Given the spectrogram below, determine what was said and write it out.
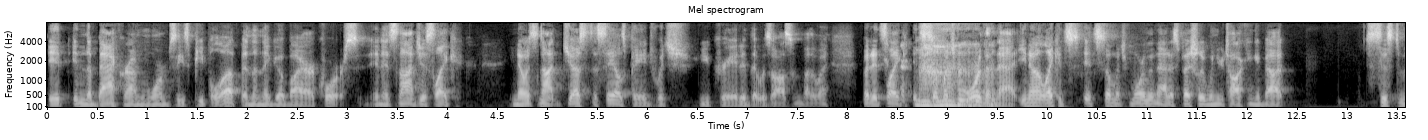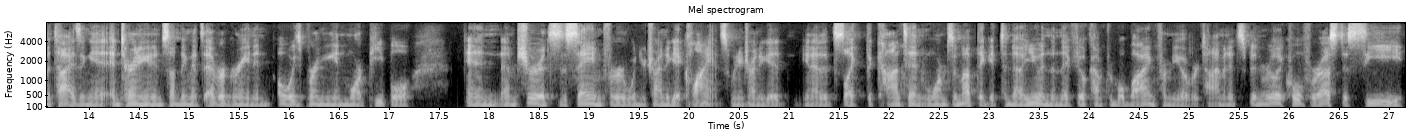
it in the background warms these people up and then they go buy our course. And it's not just like, you know, it's not just the sales page, which you created. That was awesome, by the way. But it's like, it's so much more than that, you know, like it's, it's so much more than that, especially when you're talking about systematizing it and turning it into something that's evergreen and always bringing in more people and i'm sure it's the same for when you're trying to get clients when you're trying to get you know it's like the content warms them up they get to know you and then they feel comfortable buying from you over time and it's been really cool for us to see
